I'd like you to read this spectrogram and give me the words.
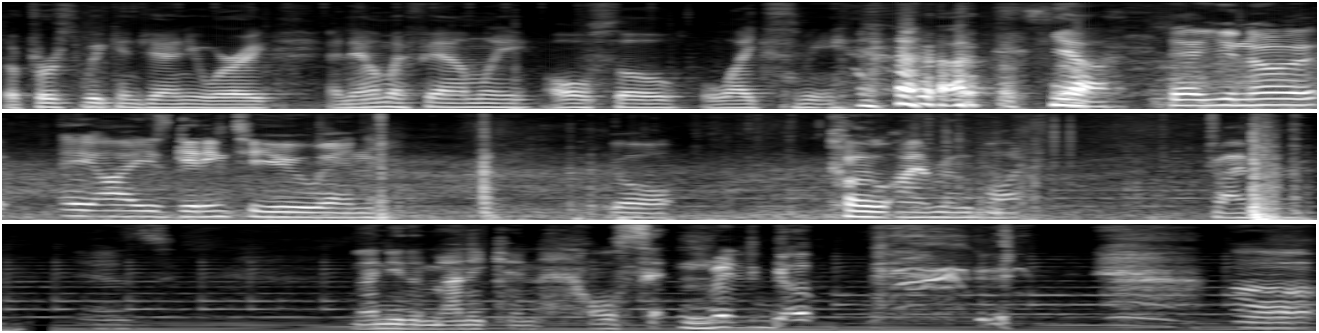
the first week in January, and now my family also likes me. Yeah. Yeah, you know AI is getting to you and your co iRobot driver Manny the mannequin all set and ready to go. uh,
